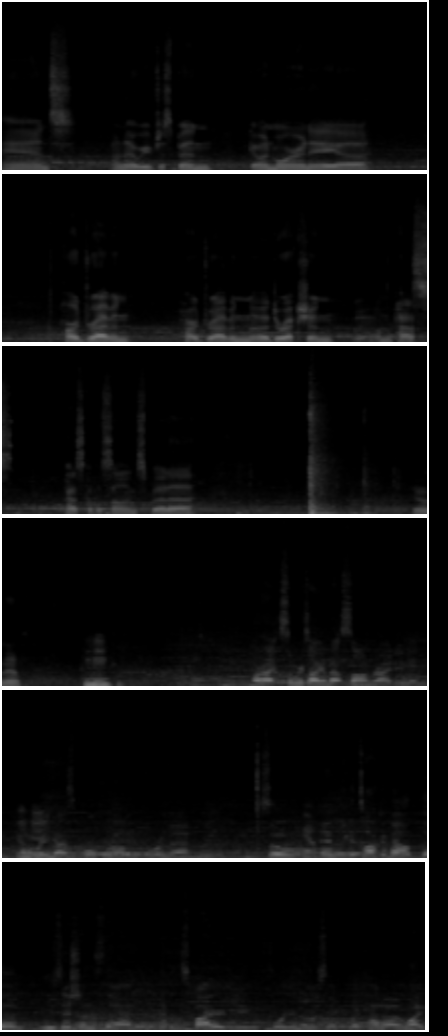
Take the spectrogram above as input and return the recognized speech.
And I don't know. We've just been going more in a uh, hard driving, hard driving uh, direction Yeah. on the past past couple songs, but uh, I don't know. All right, so we are talking about songwriting and kind of where you guys pull from for that. So, Yeah. and you could talk about the musicians that have inspired you for your music, but kind of like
